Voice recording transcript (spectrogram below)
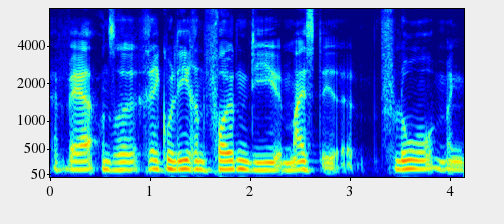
wer unsere regulären Folgen, die meist äh, Flo, mein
